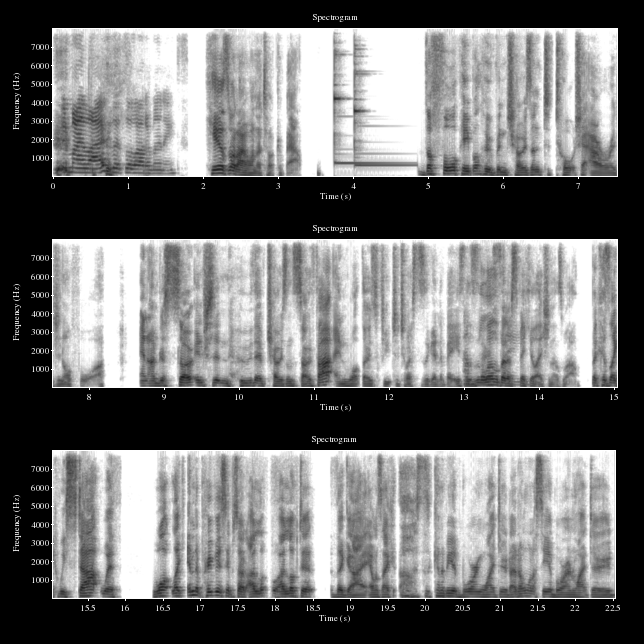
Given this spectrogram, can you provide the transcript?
in my life, that's a lot of money. Here's what I want to talk about the four people who've been chosen to torture our original four. And I'm just so interested in who they've chosen so far and what those future choices are going to be. So I'm there's a little bit of speculation as well. Because, like, we start with what, like, in the previous episode, I, look, I looked at the guy and was like, oh, is this going to be a boring white dude? I don't want to see a boring white dude,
